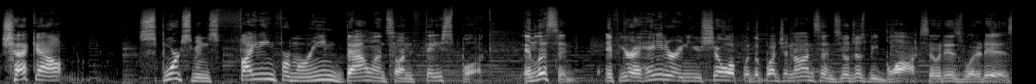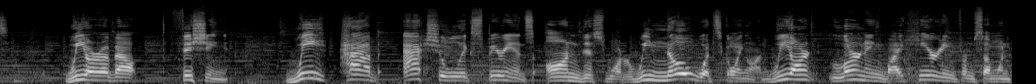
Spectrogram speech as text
check out Sportsman's Fighting for Marine Balance on Facebook. And listen, if you're a hater and you show up with a bunch of nonsense, you'll just be blocked, so it is what it is. We are about fishing. We have actual experience on this water. We know what's going on. We aren't learning by hearing from someone,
